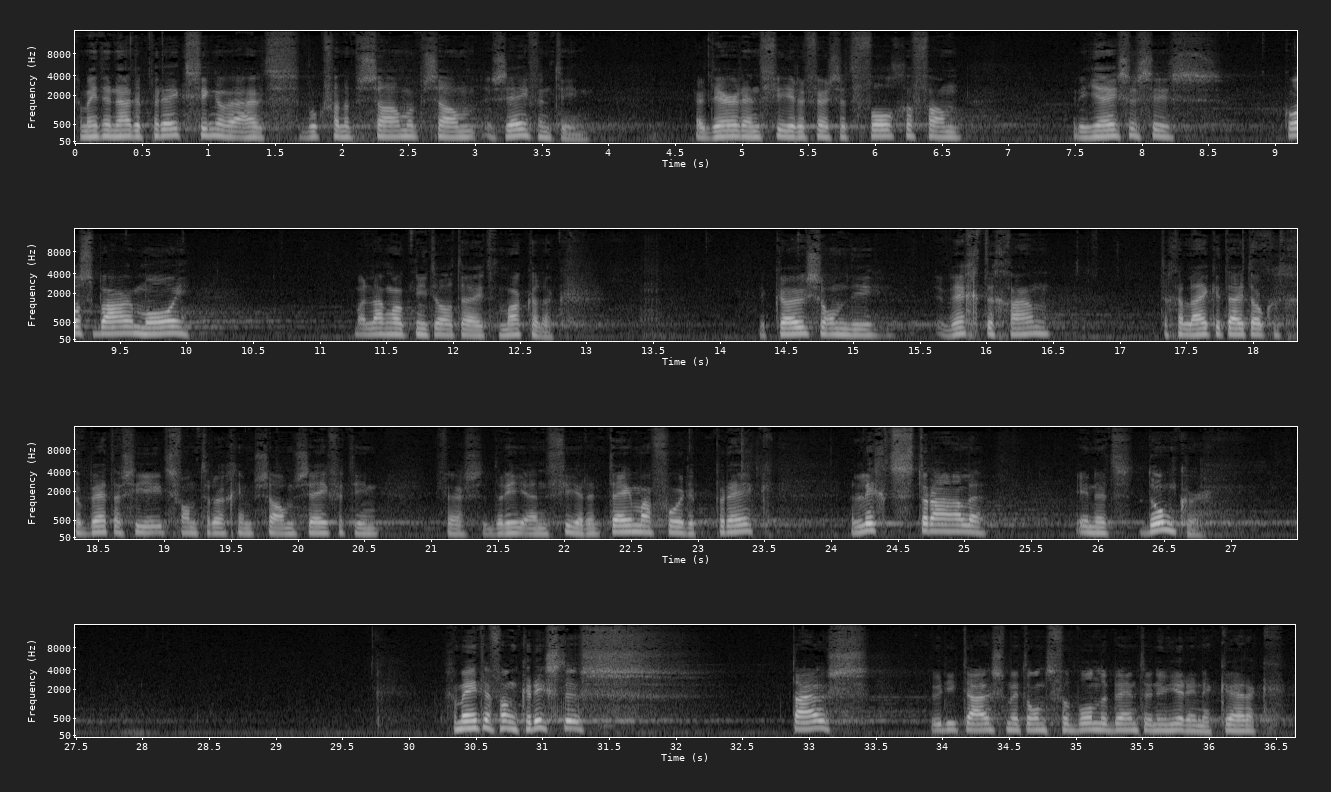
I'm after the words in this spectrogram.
Gemeente, na de preek zingen we uit het boek van de Psalmen, Psalm 17. Het derde en vierde vers, het volgen van de Jezus is kostbaar, mooi, maar lang ook niet altijd makkelijk. De keuze om die weg te gaan, tegelijkertijd ook het gebed, daar zie je iets van terug in Psalm 17, vers 3 en 4. Een thema voor de preek, lichtstralen in het donker. Gemeente van Christus, thuis, u die thuis met ons verbonden bent en u hier in de kerk.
